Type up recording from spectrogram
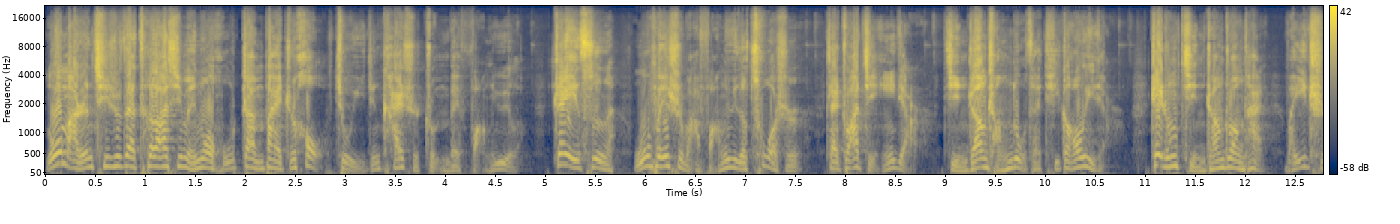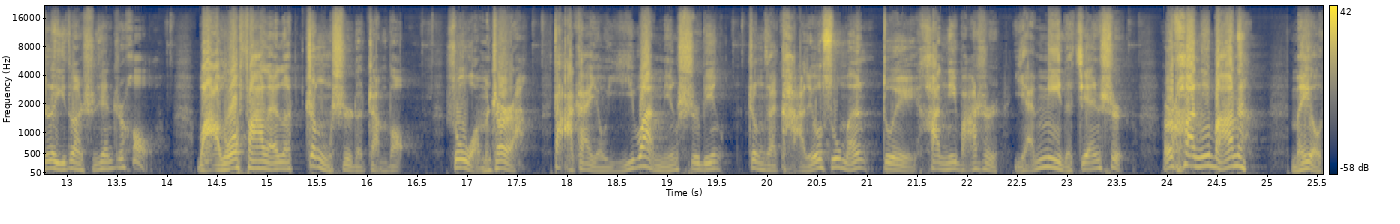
罗马人其实，在特拉西美诺湖战败之后，就已经开始准备防御了。这一次呢，无非是把防御的措施再抓紧一点，紧张程度再提高一点。这种紧张状态维持了一段时间之后。瓦罗发来了正式的战报，说我们这儿啊，大概有一万名士兵正在卡留苏门对汉尼拔是严密的监视，而汉尼拔呢，没有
